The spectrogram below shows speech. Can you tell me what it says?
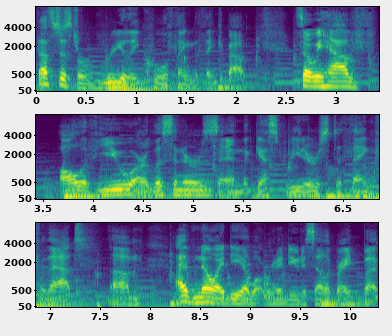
That's just a really cool thing to think about. So we have all of you, our listeners, and the guest readers to thank for that. Um, I have no idea what we're going to do to celebrate, but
